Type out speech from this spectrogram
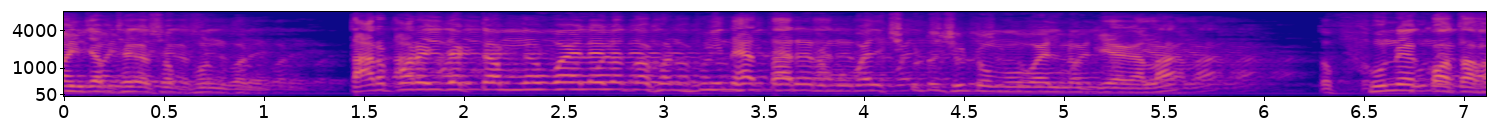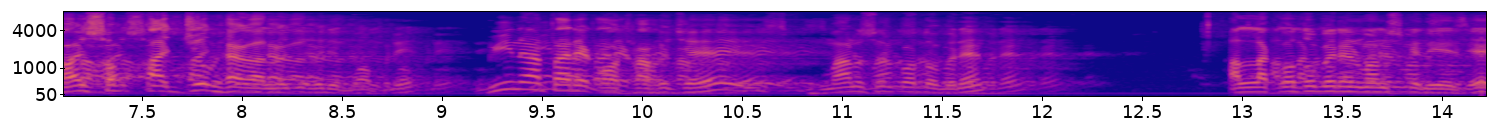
পাঞ্জাব থেকে সব ফোন করে। তারপরে যদি একটা মোবাইল এলো, তখন বিনা তারের মোবাইল, ছোট ছোট মোবাইল নকিয়া গেল। তো ফোনে কথা হয়, সব তাজ্জব হয়ে গেল বাপরে, বিনা তারে কথা হয়েছে মানুষের কত বেরেন? আল্লাহ কত বেরেন মানুষকে দিয়েছে।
